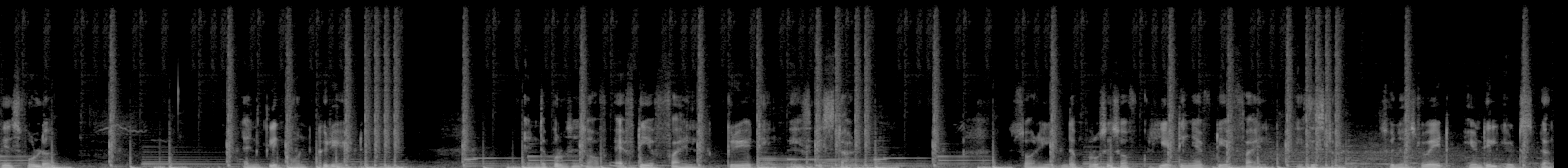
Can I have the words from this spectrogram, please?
this folder and click on create. And the process of FTF file creating is start. Sorry the process of creating FTF file is start. So just wait until it's done.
